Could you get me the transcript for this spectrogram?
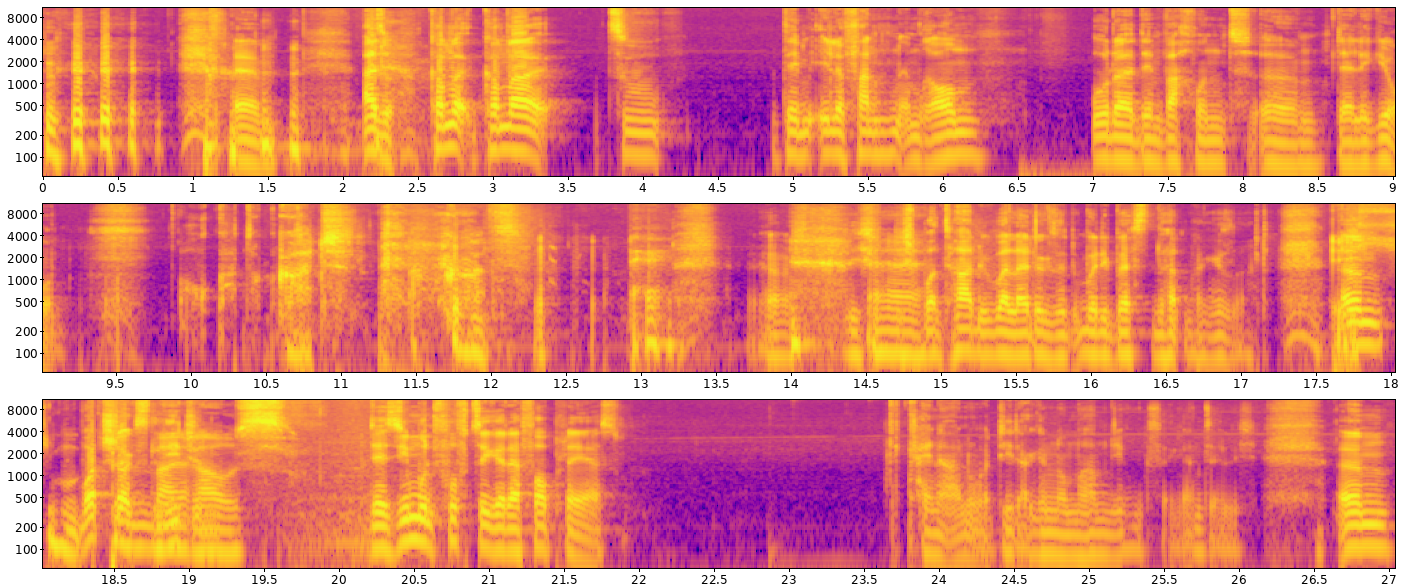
ähm, also, kommen wir, kommen wir zu dem Elefanten im Raum oder dem Wachhund ähm, der Legion. Oh Gott, oh Gott. Oh Gott. Ja, die, äh, die spontane Überleitung sind immer die besten, hat man gesagt. Ähm, Watch Dogs Legion. Raus. Der 57er der Four Players. Keine Ahnung, was die da genommen haben, die Jungs, ganz ehrlich. Ähm,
